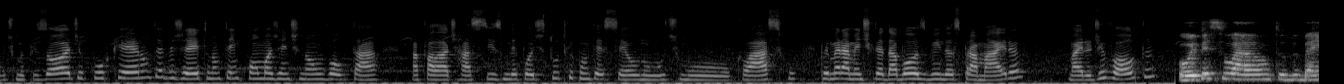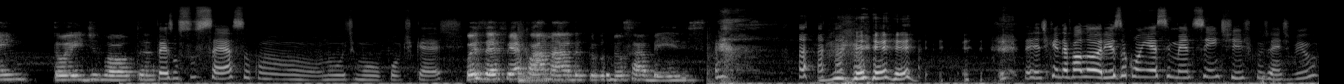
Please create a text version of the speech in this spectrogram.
último episódio, porque não teve jeito, não tem como a gente não voltar a falar de racismo depois de tudo que aconteceu no último clássico. Primeiramente, queria dar boas-vindas para Mayra. Mayra de volta. Oi, pessoal, tudo bem? Tô aí de volta. Fez um sucesso com, no último podcast. Pois é, fui aclamada pelos meus saberes. Tem gente que ainda valoriza o conhecimento científico, gente, viu?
